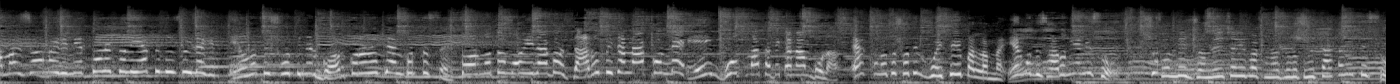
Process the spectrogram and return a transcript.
আমার জামাইরে নিয়ে তলে তলে এত কিছুই লাগে। এমন তো সতীনের ঘর করারও প্ল্যান করতেছেন তোর মতো মহিলা গো পিটা না করলে এই ভূত মাথা থেকে নামবো না। এখনও তো সতীন হইতেই পারলাম না। এর মধ্যে ঝাড়ু নিয়ে নিছো? চল্লিশ জন রেচারি পাঠানোর জন্য তুমি টাকা নিতেছো।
